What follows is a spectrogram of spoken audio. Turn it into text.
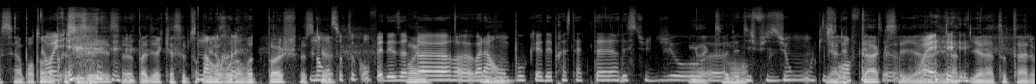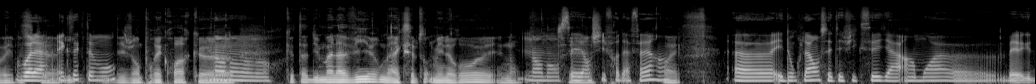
c'est important de préciser, ça ne veut pas dire qu'il y a 70 000 euros dans votre poche. Parce non, surtout qu'on fait des erreurs, euh, voilà, mhm. on book des prestataires, des studios euh, de diffusion qui sont en fait. Il y a les taxes et il y, a la totale, oui. Voilà, exactement. Les gens pourraient croire que, que tu as du mal à vivre, mais avec 70 000 euros, non. Non, non, c'est en chiffre d'affaires. Hein. Euh, et donc là, on s'était fixé il y a un mois ben,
